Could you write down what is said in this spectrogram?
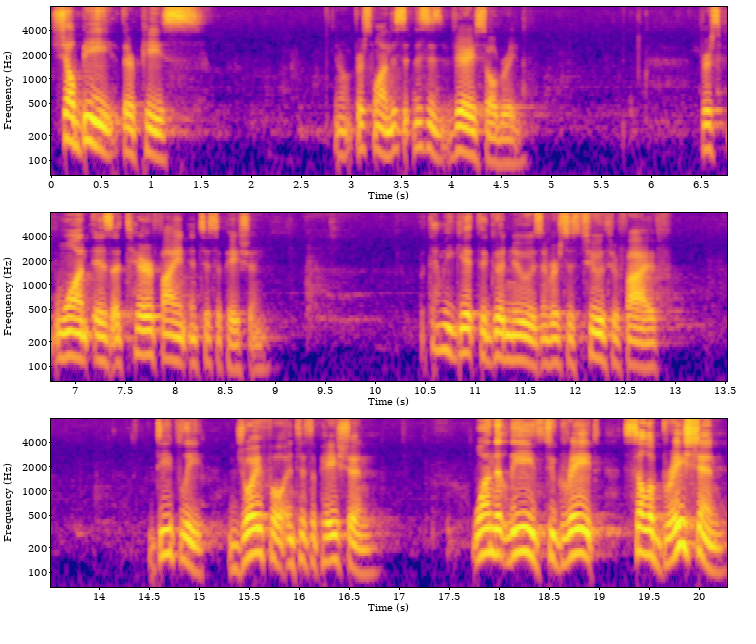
shall be their peace. You know, verse 1, this, this is very sobering. Verse 1 is a terrifying anticipation. But then we get the good news in verses 2 through 5. Deeply joyful anticipation, one that leads to great celebration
